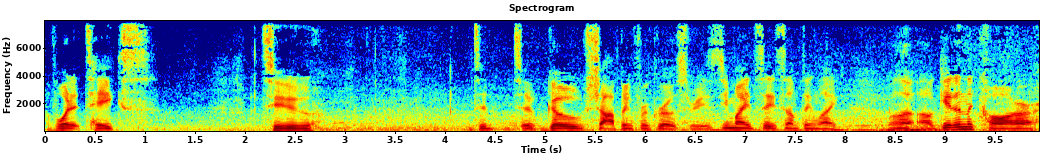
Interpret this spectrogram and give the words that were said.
of what it takes to to to go shopping for groceries, you might say something like, "Well, I'll get in the car,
